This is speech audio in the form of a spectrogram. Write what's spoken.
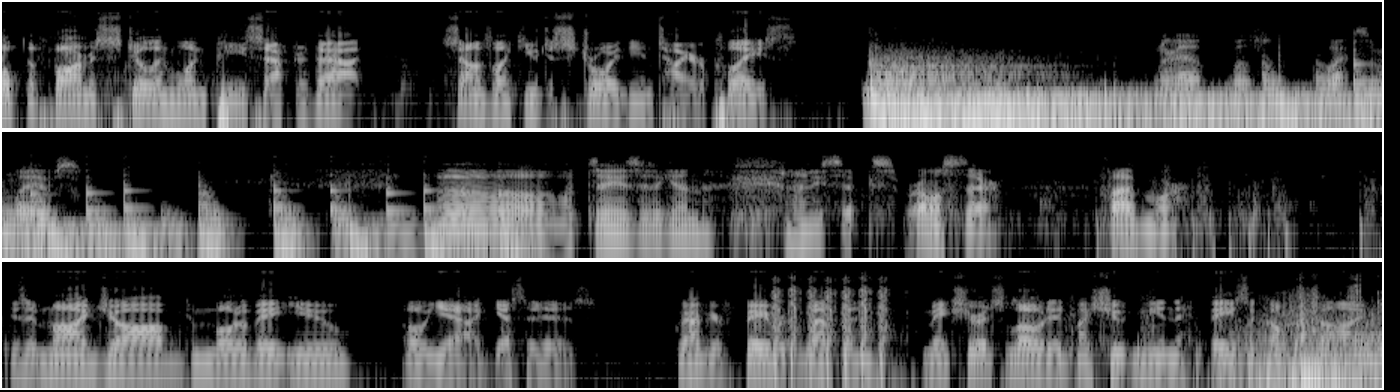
Hope the farm is still in one piece after that. Sounds like you destroyed the entire place. Yep, we'll collect some waves. Oh, what day is it again? 96. We're almost there. Five more. Is it my job to motivate you? Oh yeah, I guess it is. Grab your favorite weapon, make sure it's loaded by shooting me in the face a couple times.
